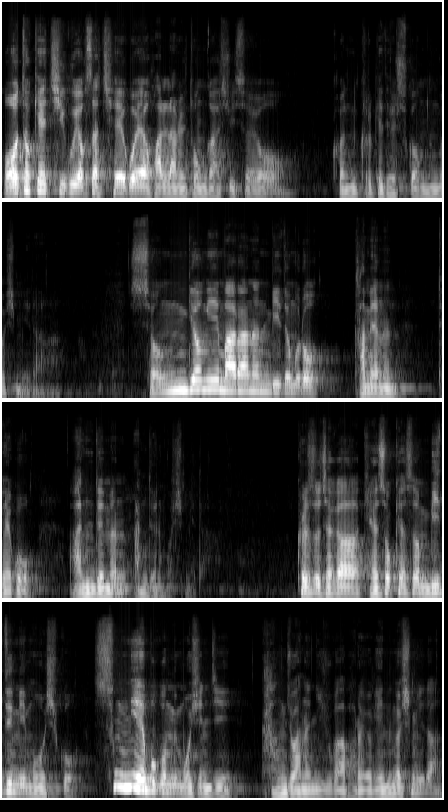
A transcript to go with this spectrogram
어떻게 지구 역사 최고의 환란을 통과할 수 있어요? 그건 그렇게 될 수가 없는 것입니다. 성경이 말하는 믿음으로 가면은 되고 안 되면 안 되는 것입니다. 그래서 제가 계속해서 믿음이 무엇이고 승리의 복음이 무엇인지 강조하는 이유가 바로 여기 있는 것입니다.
